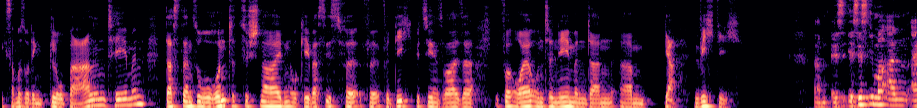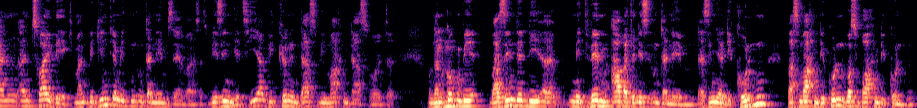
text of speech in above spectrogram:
ich sag mal so, den globalen Themen, das dann so runterzuschneiden, okay, was ist für, für, für dich beziehungsweise für euer Unternehmen dann ähm, ja, wichtig? Ähm, es, es ist immer ein, ein, ein Zweiweg. Man beginnt ja mit dem Unternehmen selber. Das heißt, wir sind jetzt hier, wir können das, wir machen das heute. Und dann mhm. gucken wir, was sind denn die, äh, mit wem arbeitet dieses Unternehmen? Das sind ja die Kunden. Was machen die Kunden? Was brauchen die Kunden?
